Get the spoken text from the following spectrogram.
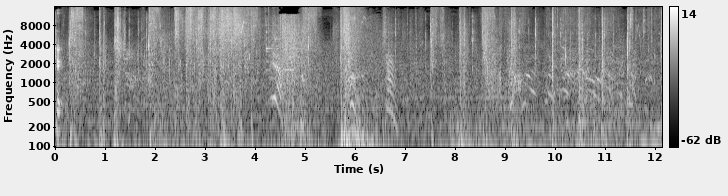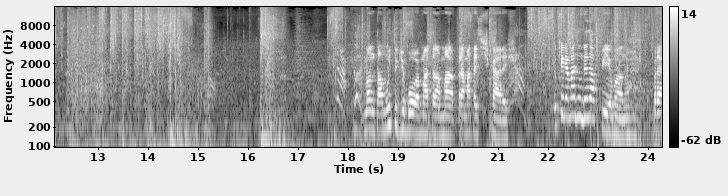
Triste. Mano, tá muito de boa matar, ma, pra matar esses caras. Eu queria mais um desafio, mano. Pra,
